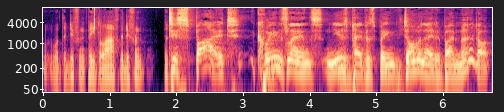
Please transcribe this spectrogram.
what the different people are for the different. Despite Queensland's newspapers being dominated by Murdoch,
